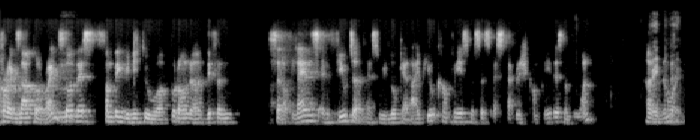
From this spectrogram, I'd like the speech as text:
for example, right? Mm. So that's something we need to uh, put on a different set of lens and filter as we look at IPO companies versus established company. That's number one. Uh, Great number, point.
